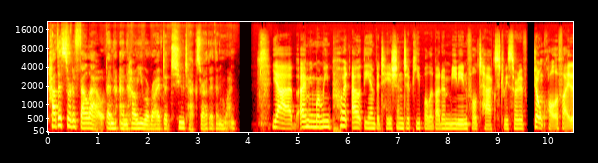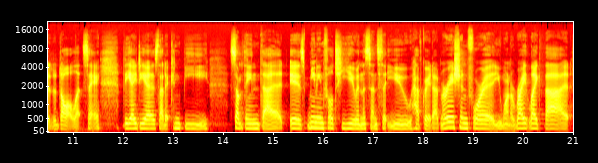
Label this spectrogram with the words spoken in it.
how this sort of fell out and, and how you arrived at two texts rather than one? Yeah. I mean, when we put out the invitation to people about a meaningful text, we sort of don't qualify it at all, let's say. The idea is that it can be something that is meaningful to you in the sense that you have great admiration for it, you want to write like that,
